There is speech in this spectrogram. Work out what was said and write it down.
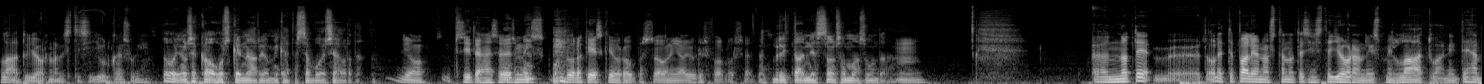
laatujournalistisiin julkaisuihin. Toi on se kauhuskenaario, mikä tässä voi seurata. Joo, sitähän se esimerkiksi tuolla Keski-Euroopassa on ja Yhdysvalloissa. Britanniassa on sama suunta. Mm. No te olette paljon nostanut esiin sitä journalismin laatua, niin tehän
